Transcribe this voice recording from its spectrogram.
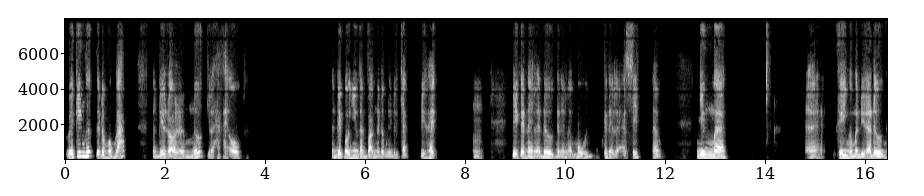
với kiến thức ở trong phòng lab mình biết rõ rằng nước chỉ là H2O mình biết bao nhiêu thành phần ở trong ly nước chanh biết hết. Ừ. biết cái này là đường cái này là muối cái này là axit nhưng mà à, khi mà mình đi ra đường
